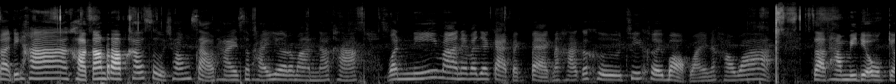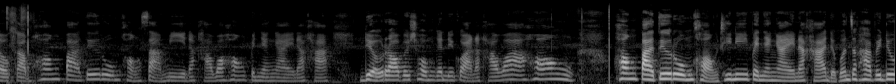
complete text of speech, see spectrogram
สวัสดีค่ะ ขอต้อนรับเข้าสู่ช่องสาวไทยสะพ้ายเยอรมันนะคะ วันนี้มาในบรรยากาศแปลกๆนะคะ ก็คือที่เคยบอกไว้นะคะว่าจะทำวิดีโอเกี่ยวกับห้องปาร์ตี้รูมของสามีนะคะ ว่าห้องเป็นยังไงนะคะ เดี๋ยวเราไปชมกันดีกว่านะคะว่าห้องห้องปาร์ตี้รูมของที่นี่เป็นยังไงนะคะ เดี๋ยวเปิ้ลจะพาไปดู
